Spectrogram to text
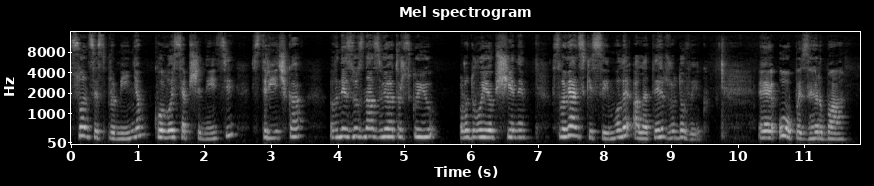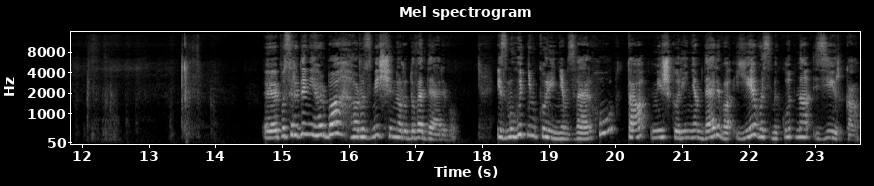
сонце з промінням, колося пшениці, стрічка внизу з назвою авторської родової общини, слов'янські символи, алатир родовик. Е, Опис герба. Е, Посередині герба розміщено родове дерево. Із могутнім корінням зверху та між корінням дерева є восьмикутна зірка.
